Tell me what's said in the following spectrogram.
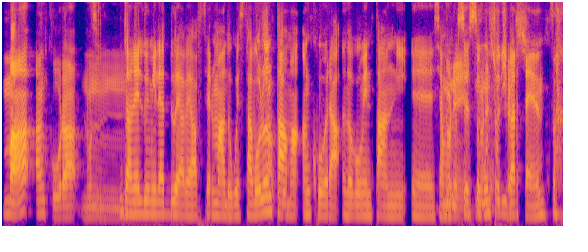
ma ancora non... Sì, già nel 2002 aveva affermato questa volontà, esatto. ma ancora dopo vent'anni eh, siamo non allo è, stesso punto di partenza.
